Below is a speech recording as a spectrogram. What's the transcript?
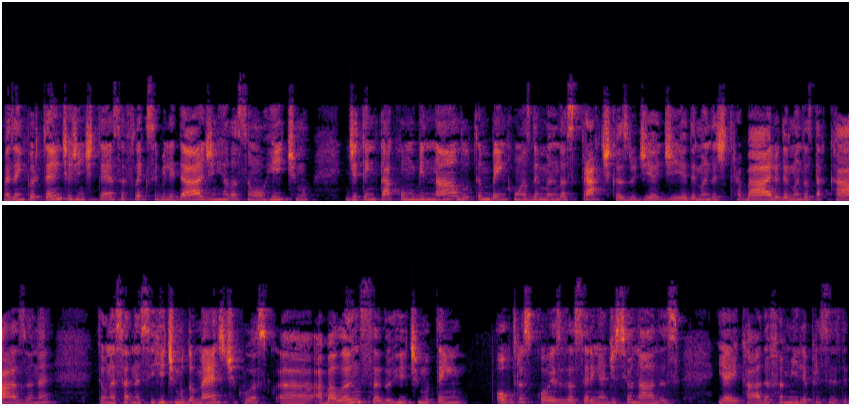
mas é importante a gente ter essa flexibilidade em relação ao ritmo de tentar combiná-lo também com as demandas práticas do dia a dia, demandas de trabalho, demandas da casa, né? Então, nessa, nesse ritmo doméstico, as, a, a balança do ritmo tem outras coisas a serem adicionadas. E aí, cada família precisa,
